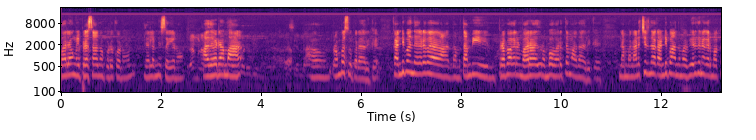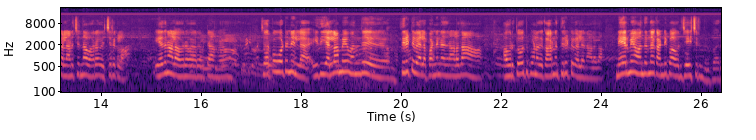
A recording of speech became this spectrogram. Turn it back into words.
வர்றவங்களுக்கு பிரசாதம் கொடுக்கணும். எல்லாமே செய்யணும். அதை விட நம்ம ரொம்ப சூப்பராக இருக்குது கண்டிப்பாக இந்த தடவை நம்ம தம்பி பிரபாகரன் வராது ரொம்ப வருத்தமாக தான் இருக்குது நம்ம நினச்சிருந்தா கண்டிப்பாக அந்த ம- விருதுநகர் மக்கள் நினச்சிருந்தா வர வச்சிருக்கலாம். எதனால் அவரை வர விட்டாங்க? சொற்ப ஓட்டுன்னு இல்லை. இது எல்லாமே வந்து திருட்டு வேலை பண்ணினதுனால தான் அவர் தோற்று போனது காரணம் திருட்டு வேலைனால தான். நேர்மையாக வந்திருந்தா கண்டிப்பாக அவர் ஜெயிச்சிருந்திருப்பார்.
